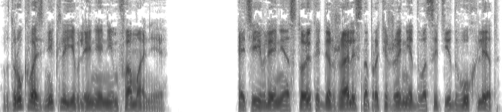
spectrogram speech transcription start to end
вдруг возникли явления нимфомании. Эти явления стойко держались на протяжении 22 лет,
